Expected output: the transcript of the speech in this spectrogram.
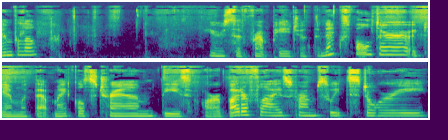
envelope. Here's the front page of the next folder, again with that Michaels trim. These are butterflies from Sweet Story.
